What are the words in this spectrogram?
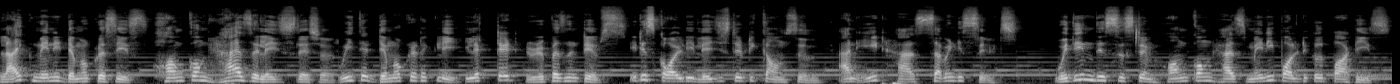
Like many democracies, Hong Kong has a legislature with a democratically elected representatives. It is called the Legislative Council and it has 70 seats. Within this system, Hong Kong has many political parties,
